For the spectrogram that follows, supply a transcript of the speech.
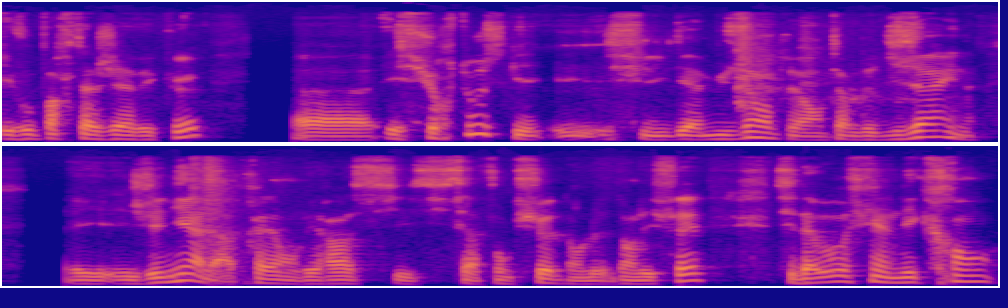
et vous partagez avec eux. et surtout, ce qui est, l'idée amusante en termes de design, et, génial, après on verra si, ça fonctionne dans, le, dans les faits, c'est d'avoir aussi un écran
